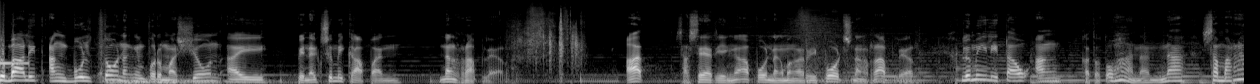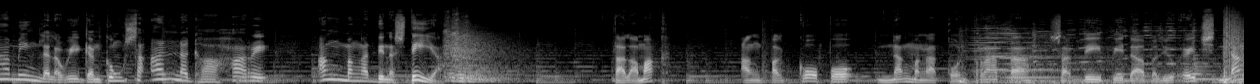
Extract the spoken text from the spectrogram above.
Subalit ang bulto ng impormasyon ay pinagsumikapan ng Rappler. At sa serye nga po ng mga reports ng Rappler, lumilitaw ang katotohanan na sa maraming lalawigan kung saan naghahari ang mga dinastiya. Talamak ang pagkopo ng mga kontrata sa DPWH ng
